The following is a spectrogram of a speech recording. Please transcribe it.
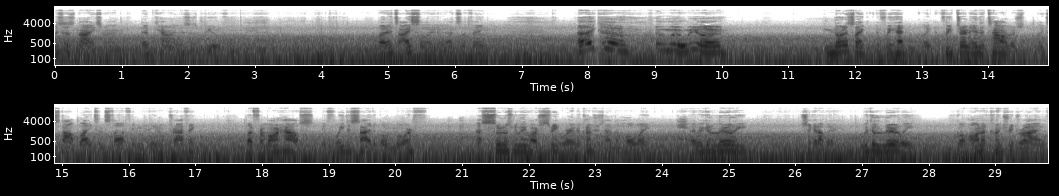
This is nice, man. Bibb County, this is beautiful. But it's isolated, that's the thing. I like how from where we are. You notice like if we head like if we turn into town there's like stoplights and stuff and you know traffic. But from our house, if we decide to go north, as soon as we leave our street, we're in the countryside the whole way. Yeah. Like we can literally check it out, baby. We could literally go on a country drive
